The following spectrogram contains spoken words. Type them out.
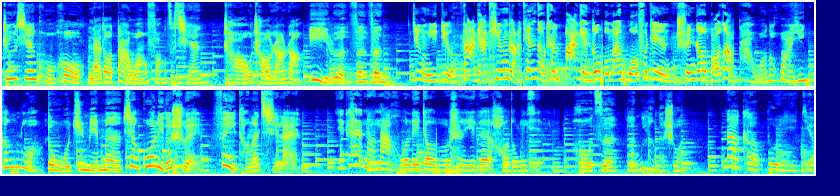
争先恐后来到大王房子前，吵吵嚷嚷，议论纷纷。静一静，大家听着，天早晨八点钟，楼兰国附近寻找宝藏。大王的话音刚落，动物居民们像锅里的水，沸腾了起来。一看到那狐狸就不是一个好东西。猴子冷冷地说：“那可不一定，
